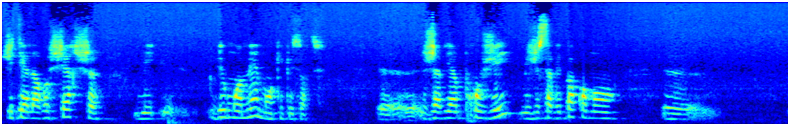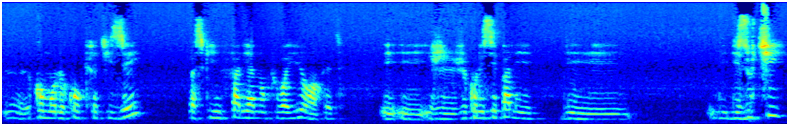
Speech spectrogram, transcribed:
j'étais à la recherche euh, de moi-même en quelque sorte. Euh, j'avais un projet, mais je savais pas comment, euh, comment le concrétiser parce qu'il me fallait un employeur en fait et, je je connaissais pas les, les outils,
